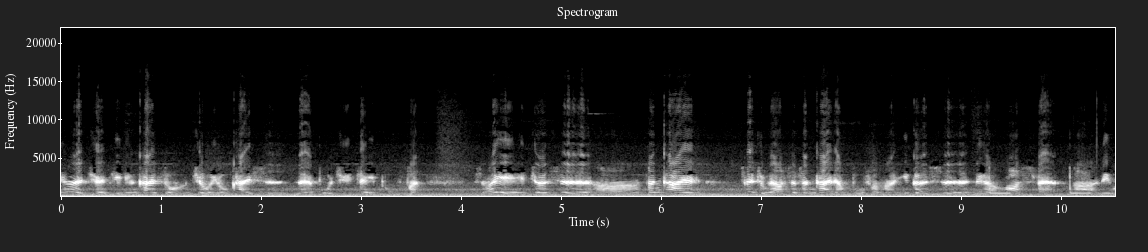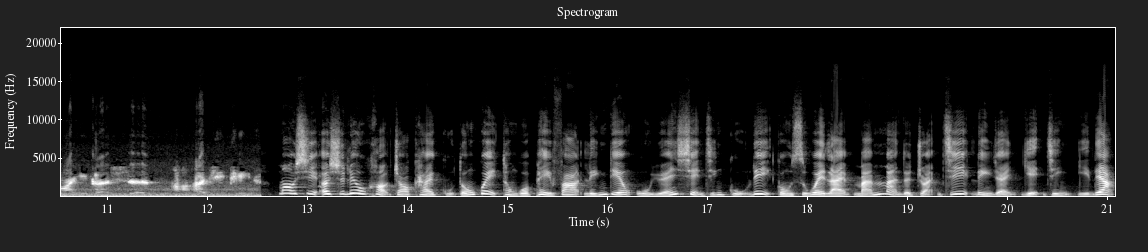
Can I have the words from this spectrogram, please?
因为前几年开始我们就有开始那布局这一部分，所以就是呃分开，最主要是分开两部分嘛，一个是那个 MOSFET 啊，另外一个是啊二极体。茂系二十六号召开股东会，通过配发零点五元现金股利，公司未来满满的转机令人眼睛一亮，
